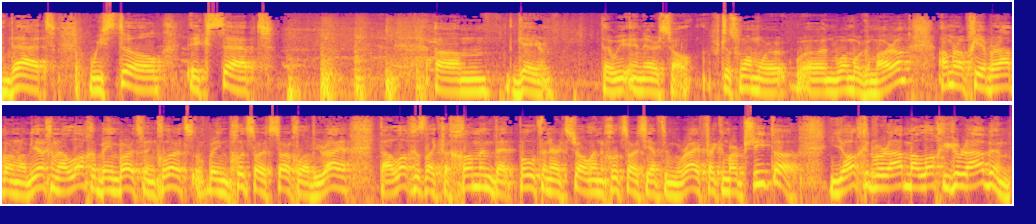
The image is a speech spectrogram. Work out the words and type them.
that we still accept um, that we in Eretz Yisrael. Just one more, uh, one more Gemara. Amar Abchia Barabba Amar Yechon Allah bein Baritz bein Chutz bein Chutzar Tzarch Laviraya. The Allah is like the Chumen that both in Eretz Yisrael and in Chutzar you have to be right. Fakim Mar Pshita Yachid Varab Malachi Garabim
